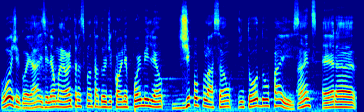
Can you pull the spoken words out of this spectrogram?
Hoje, Goiás ele é o maior transplantador de córnea por milhão de população em todo o país. Antes era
